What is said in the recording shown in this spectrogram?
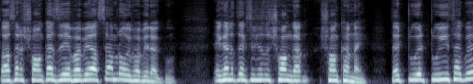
তাছাড়া সংখ্যা যেভাবে আছে, আমরা ওইভাবে রাখব। এখানে তো এক্সের সাথে সংখ্যা সংখ্যা নাই। তাই টু এর টুই থাকবে।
